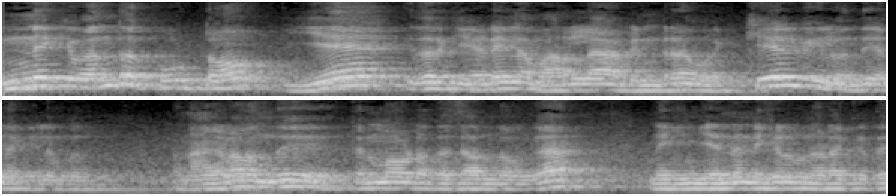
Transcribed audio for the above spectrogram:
இன்னைக்கு வந்த கூட்டம் ஏன் இதற்கு இடையில வரல அப்படின்ற ஒரு கேள்விகள் வந்து எனக்கு எழும்புது. நாங்களாம் வந்து தென் மாவட்டத்தை சார்ந்தவங்க. இன்னைக்கு இங்கே என்ன நிகழ்வு நடக்குது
